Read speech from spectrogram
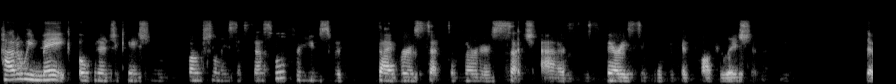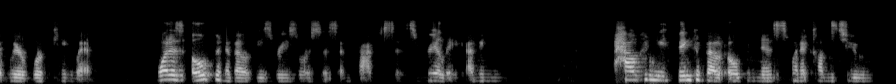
How do we make open education functionally successful for use with diverse sets of learners, such as this very significant population that we're working with? What is open about these resources and practices, really? I mean, how can we think about openness when it comes to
